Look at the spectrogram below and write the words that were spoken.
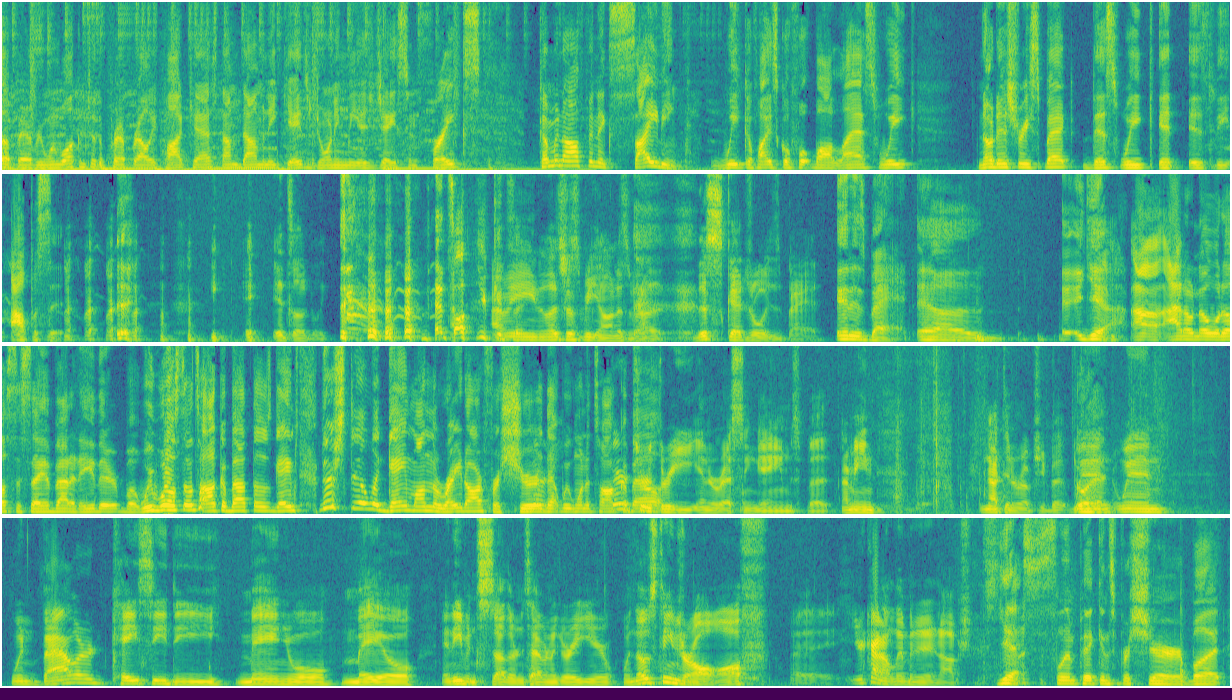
Up, everyone? Welcome to the Prep Rally Podcast. I'm Dominique Gates. Joining me is Jason Frakes. Coming off an exciting week of high school football last week. No disrespect, this week it is the opposite. it's ugly. That's all you can I say. mean, let's just be honest about it. This schedule is bad. It is bad. Uh, yeah, I, I don't know what else to say about it either, but we will still talk about those games. There's still a game on the radar for sure that we want to talk There about. two or three interesting games, but I mean, not to interrupt you, but Go when ahead. when when Ballard, KCD, Manual, Male, and even Southern's having a great year, when those teams are all off, uh, you're kind of limited in options. Yes, slim pickings for sure, but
